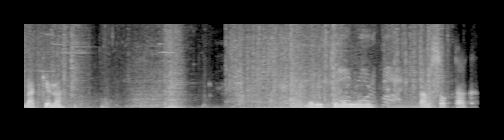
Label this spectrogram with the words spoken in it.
meg kéne. Mert itt kéne ülni. Nem szokták.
